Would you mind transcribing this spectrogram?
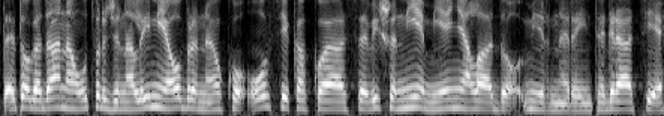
te toga dana utvrđena linija obrane oko Osijeka koja se više nije mijenjala do mirne reintegracije.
